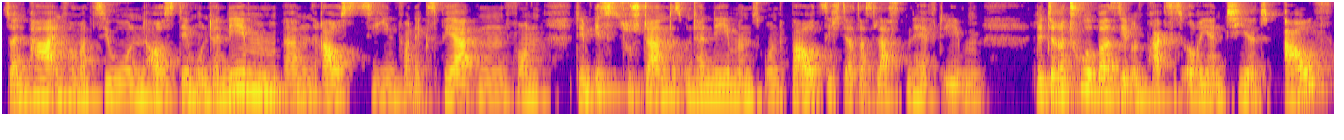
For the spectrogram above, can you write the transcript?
so ein paar Informationen aus dem Unternehmen ähm, rausziehen, von Experten, von dem Ist-Zustand des Unternehmens und baut sich da das Lastenheft eben literaturbasiert und praxisorientiert auf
